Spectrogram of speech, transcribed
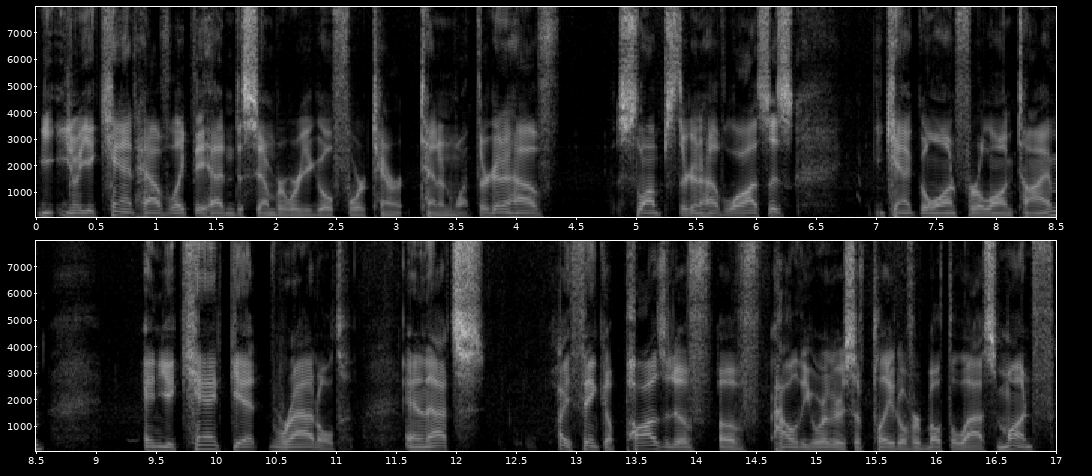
you, you know, you can't have like they had in December where you go 4 10, 10 and 1. They're going to have slumps, they're going to have losses. You can't go on for a long time, and you can't get rattled. And that's, I think, a positive of how the Oilers have played over about the last month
